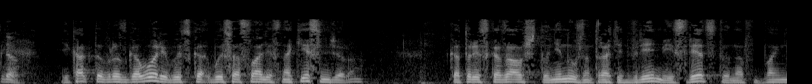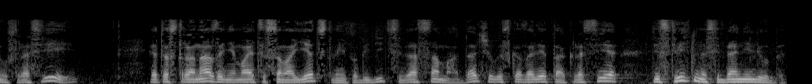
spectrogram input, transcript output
Да. И как-то в разговоре вы, вы сослались на Киссинджера, который сказал, что не нужно тратить время и средства на войну с Россией. Эта страна занимается самоедством и победить себя сама. Дальше вы сказали так. Россия действительно себя не любит.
